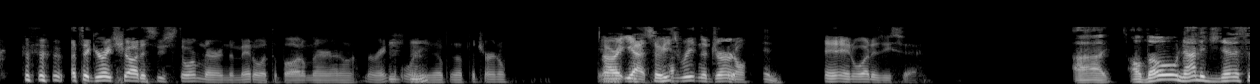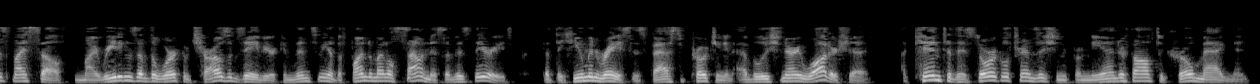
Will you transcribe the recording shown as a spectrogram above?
That's a great shot of Sue Storm there in the middle at the bottom there. I don't right when Mhm. he opened up the journal. All right, yeah. So he's reading the journal, And, and, and what does he say? Uh, although not a geneticist myself, my readings of the work of Charles Xavier convince me of the fundamental soundness of his theories that the human race is fast approaching an evolutionary watershed, akin to the historical transition from Neanderthal to Cro-Magnon.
